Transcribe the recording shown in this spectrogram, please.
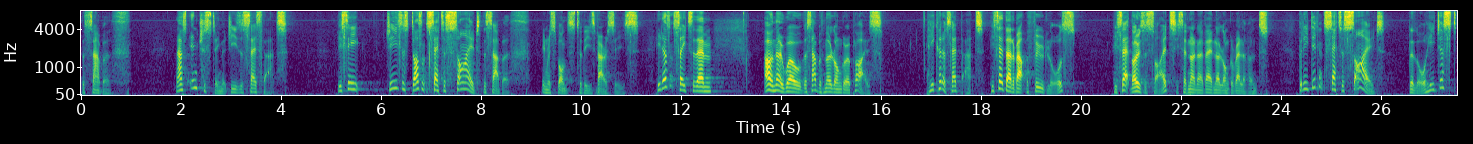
the Sabbath. Now it's interesting that Jesus says that you see, Jesus doesn't set aside the Sabbath in response to these Pharisees. He doesn't say to them, oh no, well, the Sabbath no longer applies. He could have said that. He said that about the food laws. He set those aside. He said, no, no, they're no longer relevant. But he didn't set aside the law, he just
